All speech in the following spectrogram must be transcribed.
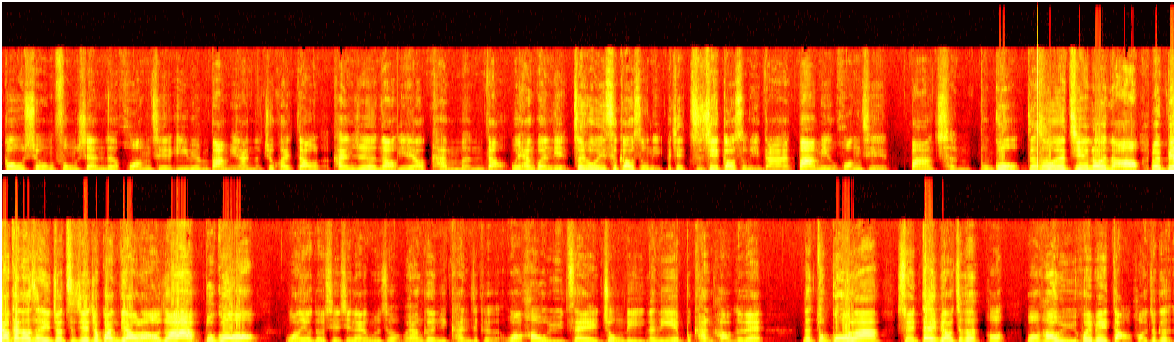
高雄凤山的黄杰议员罢免案呢就快到了。看热闹也要看门道。伟汉观点最后一次告诉你，而且直接告诉你答案：罢免黄杰八成不过，这是我的结论啊！哈，不要看到这里就直接就关掉了。我说啊，不过网友都写信来问说，暐瀚哥，你看这个王浩宇在中立，那你也不看好，对不对？那都过啦、所以代表这个哦，王浩宇会被倒，好、哦，这个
